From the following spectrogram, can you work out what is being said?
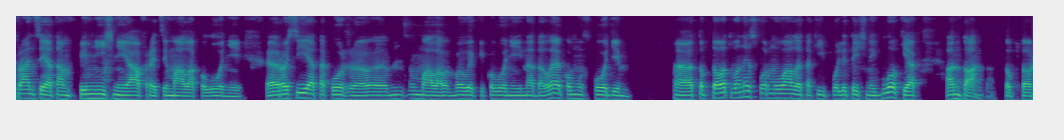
Франція там в Північній Африці мала колонії. Е, Росія також е, мала великі колонії на Далекому Сході. Е, Тобто, от вони сформували такий політичний блок, як Антанта. Тобто,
